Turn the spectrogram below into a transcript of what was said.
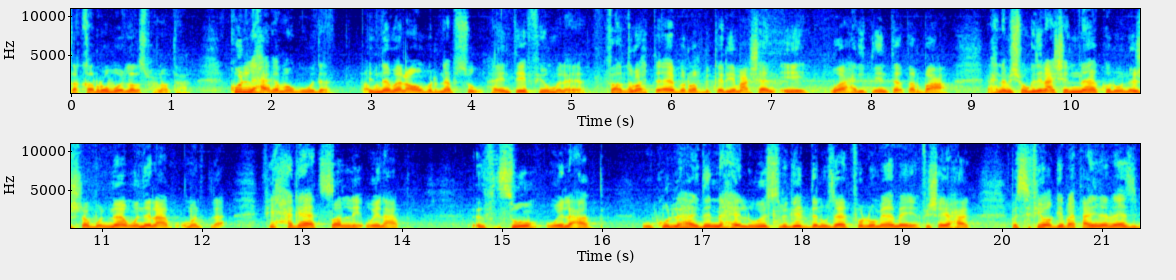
تقربه إلى الله سبحانه وتعالى. كل حاجة. موجودة طبعا. إنما العمر نفسه هينتهي في يوم من الأيام. فهتروح تقابل رب كريم عشان إيه؟ واحد اتنين تلاتة أربعة. إحنا مش موجودين عشان ناكل ونشرب وننام ونلعب ومن... لا. في حاجات صلي ويلعب. صوم ويلعب. وكل حاجة ديننا حلو ويسر جدا وزي الفل و100 100 مفيش أي حاجة. بس في واجبات علينا لازم.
